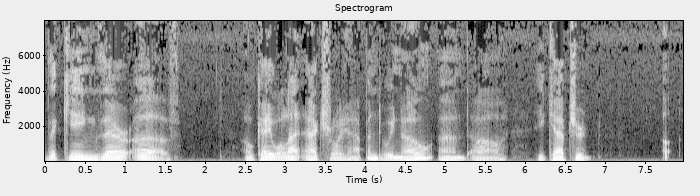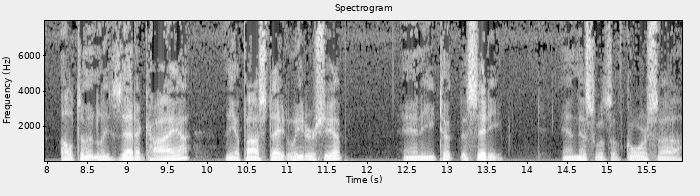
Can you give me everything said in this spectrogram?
the king thereof. Okay, well, that actually happened, we know, and uh, he captured uh, ultimately Zedekiah, the apostate leadership, and he took the city. And this was, of course, uh,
